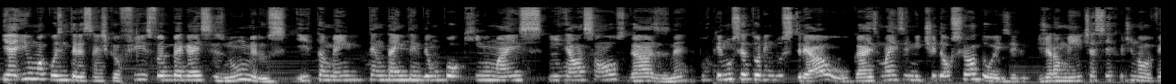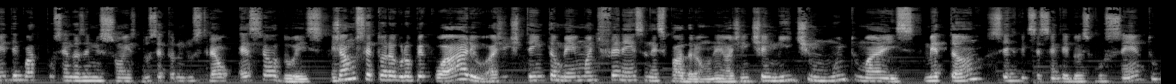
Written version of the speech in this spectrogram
E aí uma coisa interessante que eu fiz foi pegar esses números e também tentar entender um pouquinho mais em relação aos gases, né? Porque no setor industrial, o gás mais emitido é o CO2, ele geralmente é cerca de 94% das emissões do setor industrial é CO2. Já no setor agropecuário, a gente tem também uma diferença nesse padrão, né? A gente emite muito mais metano, cerca de 62%,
